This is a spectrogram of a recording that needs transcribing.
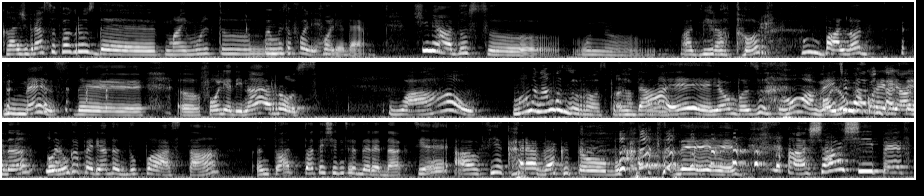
Că aș vrea să fac rost de mai mult mai multă folie. folie de aia. Și mi-a adus uh, un uh, admirator un balot imens de uh, folie din aia roz. Wow! Mama, n-am văzut roz până Da, acum. e, eu am văzut. Oh, o lungă perioadă, da. o lungă perioadă după asta, în to- toate ședințele de redacție, a, fiecare avea câte o bucată de așa și pe...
